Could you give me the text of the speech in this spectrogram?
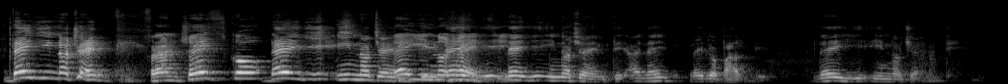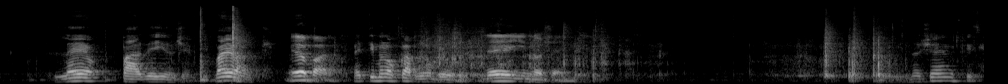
Degli innocenti. Francesco Degli innocenti. Degli innocenti. Degli, degli innocenti. eh, dei, dei leopardi. Degli innocenti. Leopardi degli innocenti. Vai avanti. Leopardi, Mettimelo qua perché non bevo. degli innocenti. Degli innocenti.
